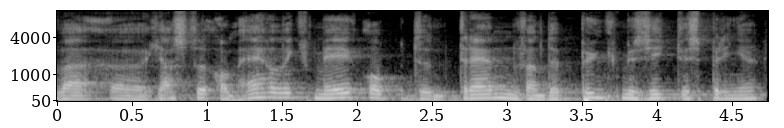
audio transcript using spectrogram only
wat eh, gasten om eigenlijk mee op de trein van de punkmuziek te springen.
